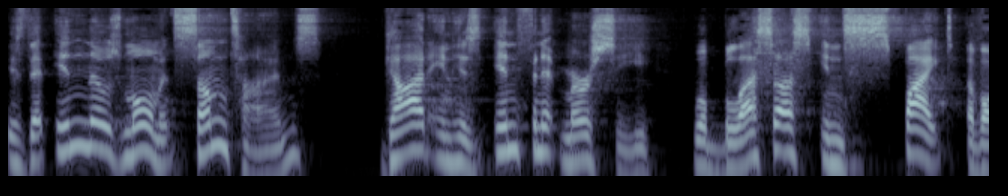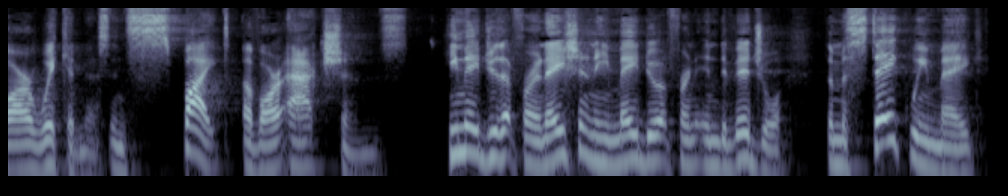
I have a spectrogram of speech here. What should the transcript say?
is that in those moments, sometimes God, in his infinite mercy, will bless us in spite of our wickedness, in spite of our actions. He may do that for a nation and he may do it for an individual. The mistake we make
